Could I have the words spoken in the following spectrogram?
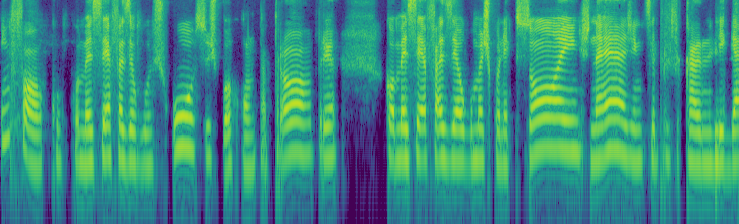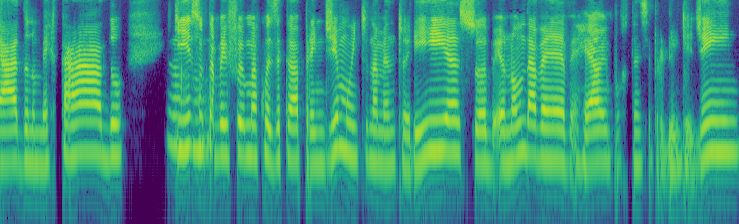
em foco. Comecei a fazer alguns cursos por conta própria, comecei a fazer algumas conexões, né? A gente sempre fica ligado no mercado. Uhum. Que isso também foi uma coisa que eu aprendi muito na mentoria, sobre eu não dava real importância para o LinkedIn,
